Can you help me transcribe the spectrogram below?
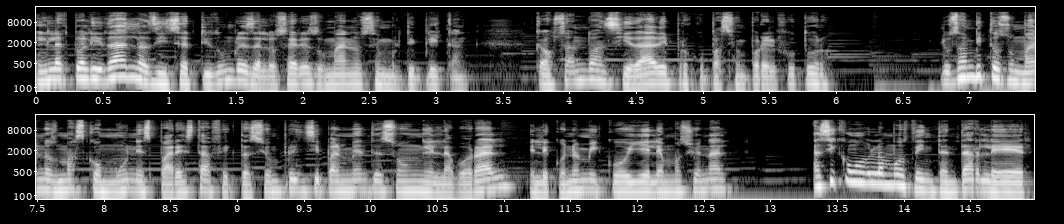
En la actualidad las incertidumbres de los seres humanos se multiplican, causando ansiedad y preocupación por el futuro. Los ámbitos humanos más comunes para esta afectación principalmente son el laboral, el económico y el emocional. Así como hablamos de intentar leer,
